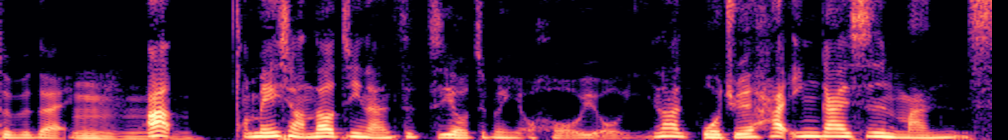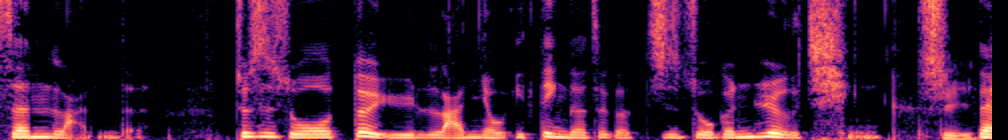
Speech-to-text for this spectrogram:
对不对？嗯，嗯，嗯啊，没想到竟然是只有这边有侯友谊，那我觉得他应该是蛮深蓝的，就是说对于蓝有一定的这个执着跟热情，是对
